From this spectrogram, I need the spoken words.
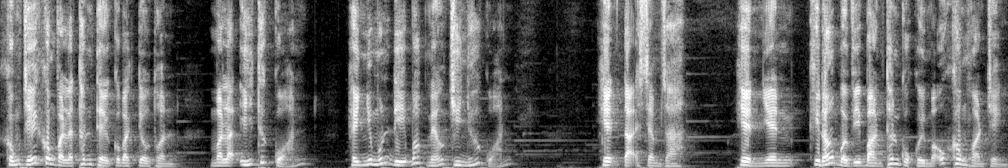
Khống chế không phải là thân thể của Bạch Tiểu Thuần, Mà là ý thức của hắn, Hình như muốn đi bóp méo chi nhớ của hắn. Hiện tại xem ra Hiển nhiên, khi đó bởi vì bản thân của quỷ mẫu không hoàn chỉnh,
